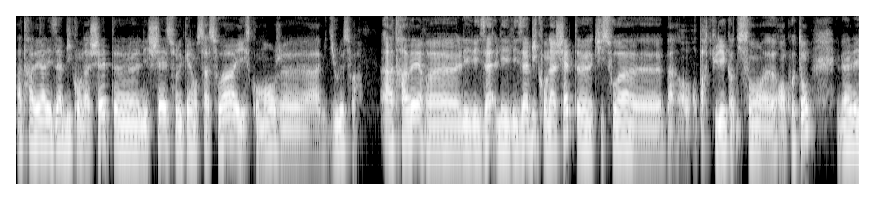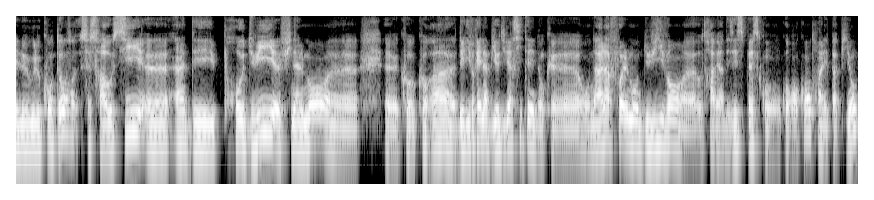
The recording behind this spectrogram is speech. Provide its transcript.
à travers les habits qu'on achète, euh, les chaises sur lesquelles on s'assoit et ce qu'on mange euh, à midi ou le soir à travers euh, les, les, les, habits qu'on achète, euh, qui soient euh, bah, en, particulier quand ils sont en coton, eh bien, le, le, coton, ce sera aussi un des produits finalement qu'aura délivré la biodiversité. Donc on a à la fois le monde du vivant au travers des espèces qu'on rencontre, hein, les papillons,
